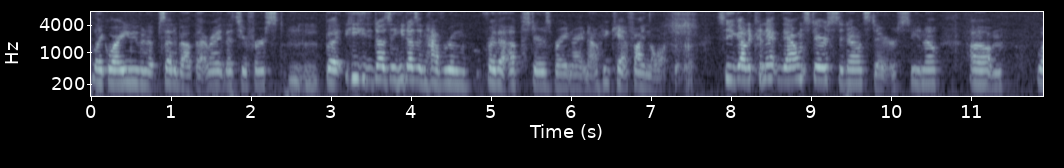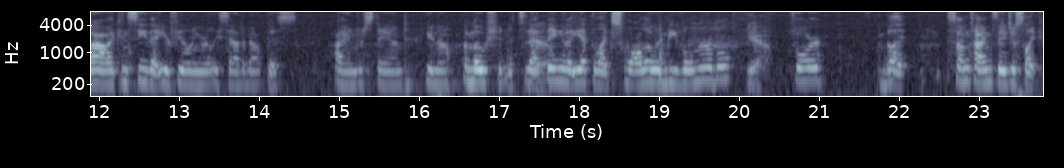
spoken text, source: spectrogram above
Like, why are you even upset about that? Right? That's your 1st hmm But he doesn't. He doesn't have room for that upstairs brain right now. He can't find the logic. So you got to connect downstairs to downstairs. You know. Um, wow, I can see that you're feeling really sad about this. I understand. You know, emotion. It's that Yeah. thing that you have to like swallow and be vulnerable Yeah. for. But sometimes they just like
